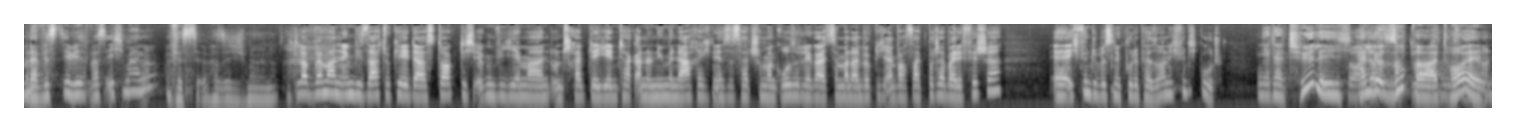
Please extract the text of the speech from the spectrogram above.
Oder wisst ihr, was ich meine? Wisst ihr, was ich meine? Ich glaube, wenn man irgendwie sagt, okay, da stalkt dich irgendwie jemand und schreibt dir jeden Tag anonyme Nachrichten, ist es halt schon mal gruseliger, als wenn man dann wirklich einfach sagt, Butter bei die Fische. Äh, ich finde, du bist eine coole Person, ich finde dich gut. Ja, natürlich. So, Hallo, super, toll.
